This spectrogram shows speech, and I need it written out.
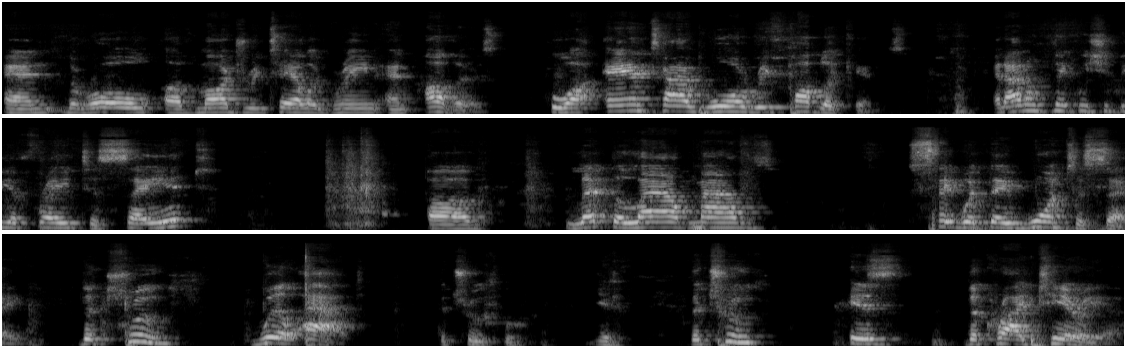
and the role of Marjorie Taylor Greene and others who are anti war Republicans. And I don't think we should be afraid to say it. Uh, let the loud mouths say what they want to say. The truth will out. The truth will. You, the truth is the criteria.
